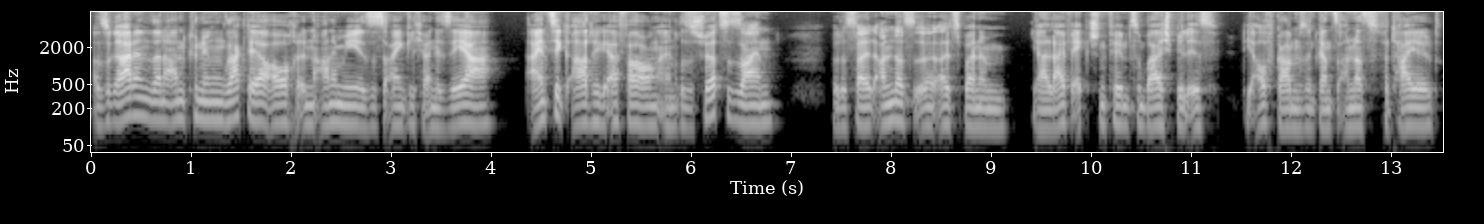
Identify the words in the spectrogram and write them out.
Also gerade in seiner Ankündigung sagte er auch, in Anime ist es eigentlich eine sehr einzigartige Erfahrung, ein Regisseur zu sein, weil das halt anders äh, als bei einem ja, Live-Action-Film zum Beispiel ist. Die Aufgaben sind ganz anders verteilt.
